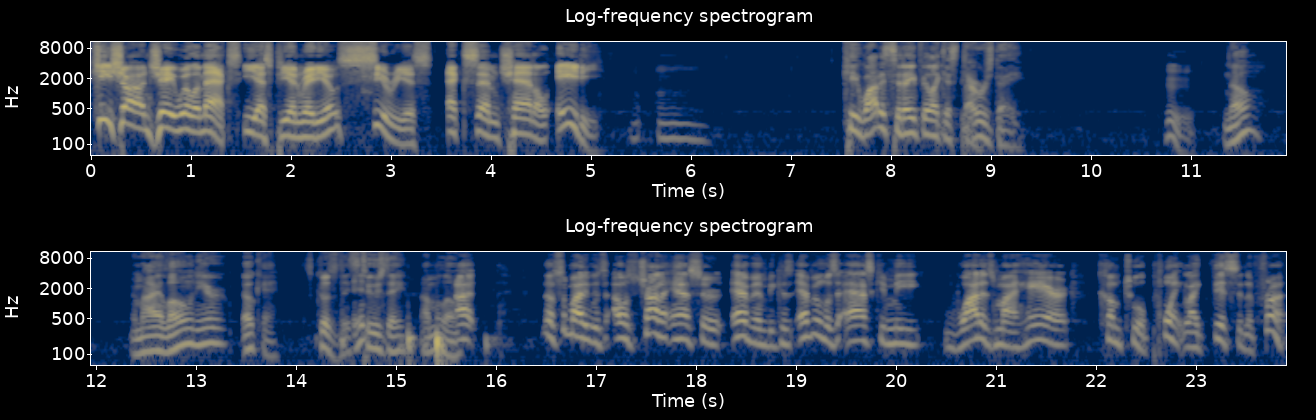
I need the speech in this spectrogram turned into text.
Keyshawn J. Willimax, ESPN Radio, Sirius XM Channel 80. Key, why does today feel like it's Thursday? Hmm. No? Am I alone here? Okay. It's because It's Tuesday. I'm alone. I no somebody was I was trying to answer Evan because Evan was asking me why does my hair come to a point like this in the front?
